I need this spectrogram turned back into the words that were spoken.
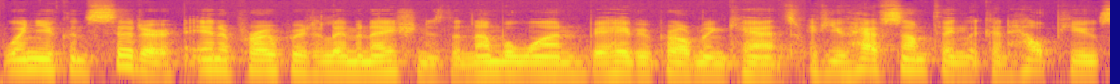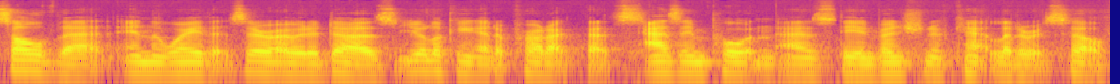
When you consider inappropriate elimination is the number one behavior problem in cats, if you have something that can help you solve that in the way that zero odor does, you're looking at a product that's as important as the invention of cat litter itself.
